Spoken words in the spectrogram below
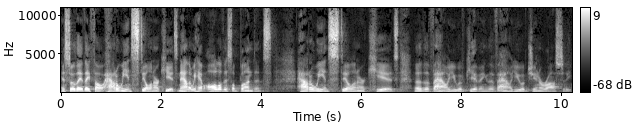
And so they, they thought, how do we instill in our kids, now that we have all of this abundance. How do we instill in our kids the, the, value of giving, the value of generosity?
